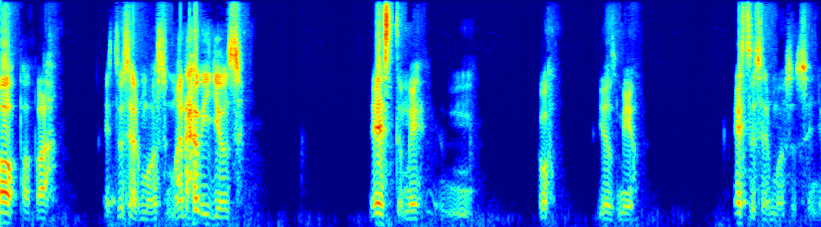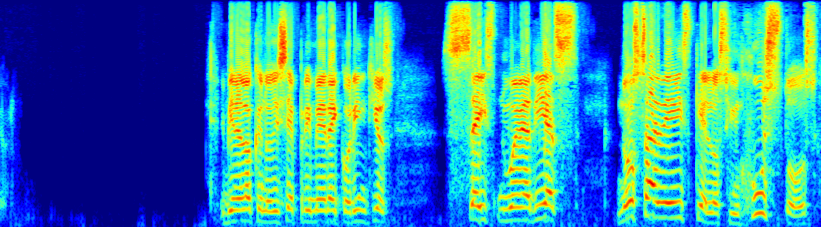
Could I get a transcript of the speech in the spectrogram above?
Oh, papá, esto es hermoso, maravilloso. Esto me... Oh, Dios mío. Esto es hermoso, Señor. Y viene lo que nos dice 1 Corintios 6, 9 a 10. ¿No sabéis que los injustos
